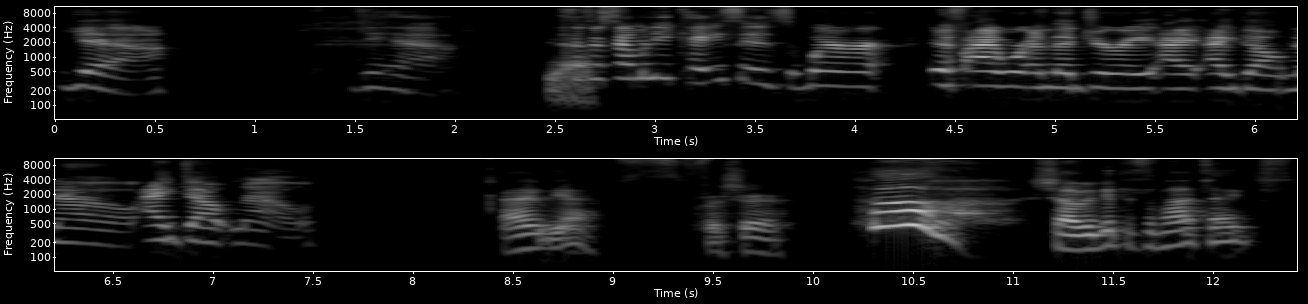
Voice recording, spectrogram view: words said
yeah. Yeah. Because yeah. there's so many cases where if I were in the jury, I, I don't know. I don't know. I yeah, for sure. Shall we get to some hot takes?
